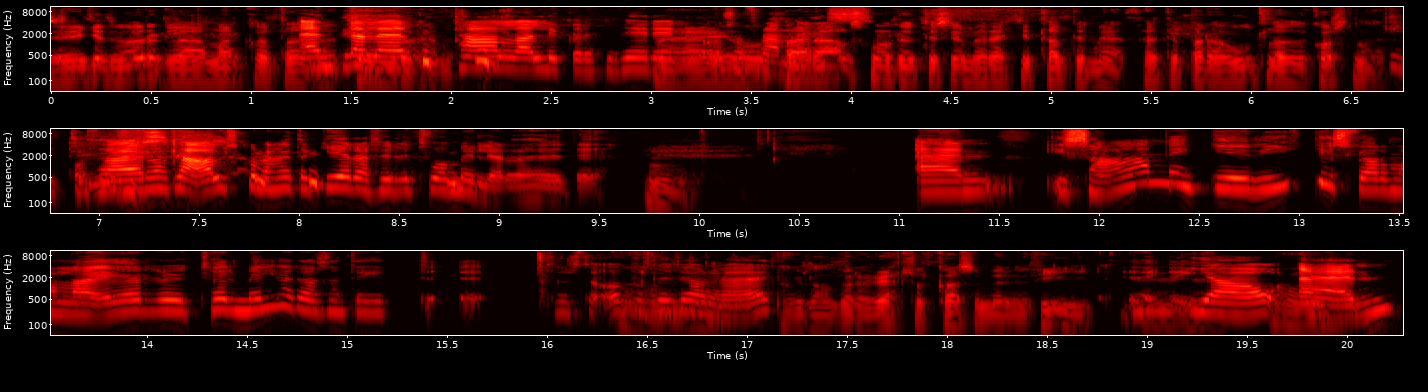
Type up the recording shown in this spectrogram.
Við getum örglega margvöld að endanlega tala líkur ekki fyrir Nei, og svo og það er alls konar hluti sem er ekki taldið með. Þetta er bara útláðu kostnæður. Og það er náttúrulega alls konar hægt að gera fyrir 2 miljardar, hefur þið. Mm. En í samengi ríkisfjármála eru 2 miljardar samt ekkert, eh, þú veist, opastið fjárhæð. Það vil aldrei réttlætt hvað sem er með því. Eh, Já, Já. en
